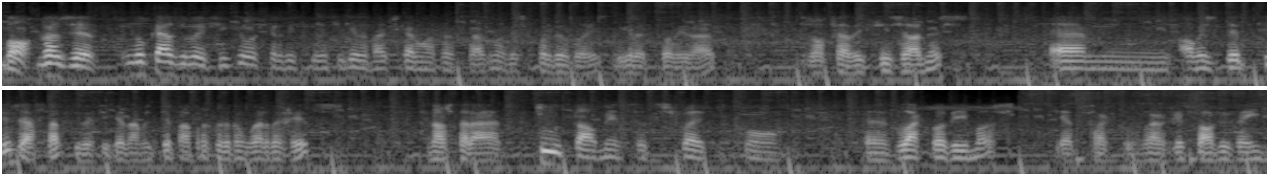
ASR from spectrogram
Bom, vamos ver. No caso do Benfica, eu acredito que o Benfica vai buscar um avançado, uma vez que perdeu dois de grande qualidade, João Félix e Jonas. Ahm, ao mesmo tempo que já sabe que o Benfica há muito tempo à procura de um guarda-redes, que não estará totalmente satisfeito com uh, Vlaco Dimos, que é de facto um guarda-redes talvez ainda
